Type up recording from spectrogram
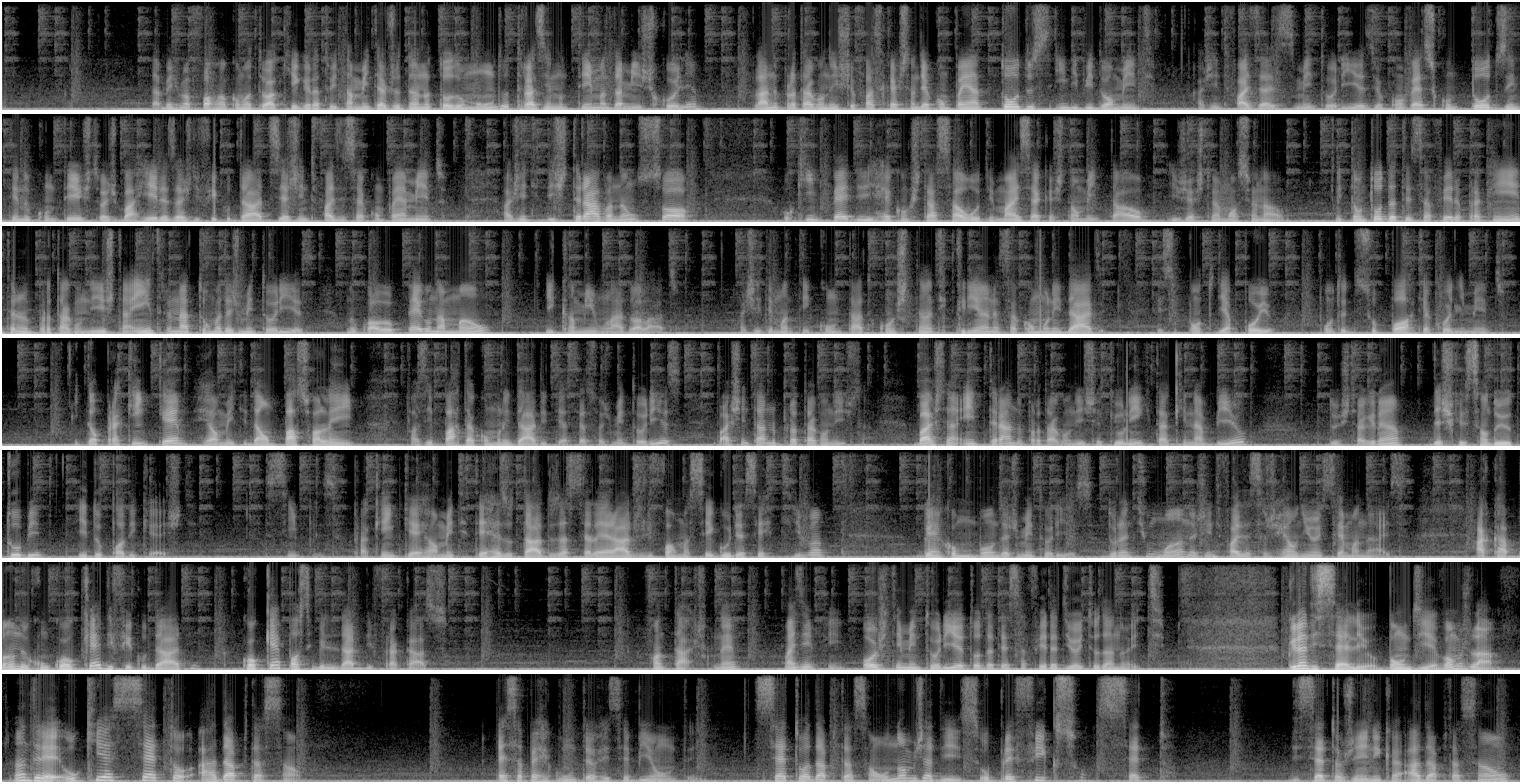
Da mesma forma como eu estou aqui gratuitamente ajudando todo mundo, trazendo um tema da minha escolha, lá no protagonista eu faço questão de acompanhar todos individualmente. A gente faz as mentorias, eu converso com todos, entendo o contexto, as barreiras, as dificuldades e a gente faz esse acompanhamento. A gente destrava não só o que impede de reconquistar a saúde, mas a questão mental e gestão emocional. Então toda terça-feira, para quem entra no protagonista, entra na turma das mentorias, no qual eu pego na mão e caminho lado a lado a gente mantém contato constante, criando essa comunidade, esse ponto de apoio, ponto de suporte e acolhimento. Então, para quem quer realmente dar um passo além, fazer parte da comunidade e ter acesso às mentorias, basta entrar no protagonista. Basta entrar no protagonista, que o link está aqui na bio do Instagram, descrição do YouTube e do podcast. Simples. Para quem quer realmente ter resultados acelerados de forma segura e assertiva, ganha como bom das mentorias. Durante um ano a gente faz essas reuniões semanais acabando com qualquer dificuldade, qualquer possibilidade de fracasso. Fantástico, né? Mas enfim, hoje tem mentoria toda terça-feira de 8 da noite. Grande Célio, bom dia. Vamos lá. André, o que é cetoadaptação? Essa pergunta eu recebi ontem. Cetoadaptação. O nome já diz. O prefixo ceto, de cetogênica, adaptação,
